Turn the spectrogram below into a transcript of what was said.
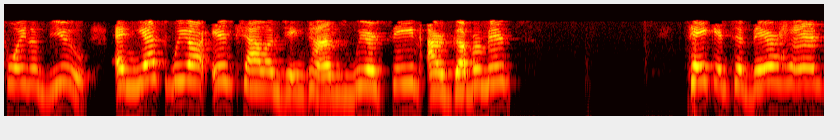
point of view. And yes, we are in challenging times. We are seeing our governments take into their hands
